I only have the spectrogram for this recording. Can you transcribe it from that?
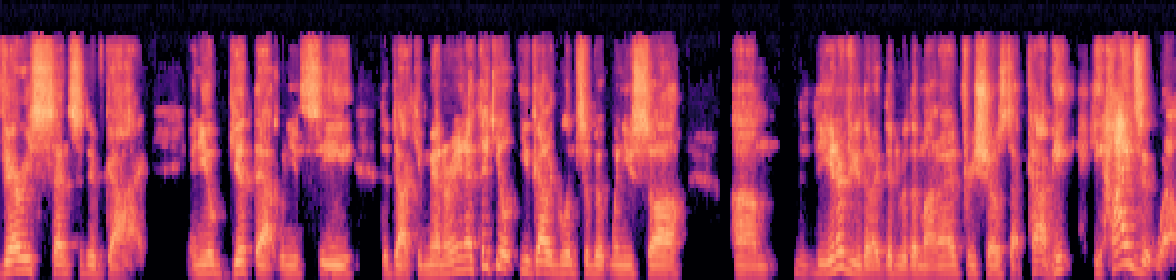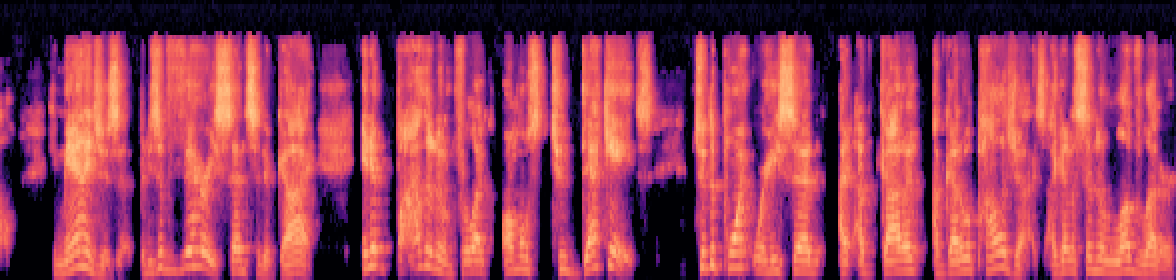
very sensitive guy, and you'll get that when you see the documentary. And I think you you got a glimpse of it when you saw um, the interview that I did with him on adfreeshows.com. He he hides it well. He manages it, but he's a very sensitive guy. And it bothered him for like almost two decades to the point where he said, I, have got to, I've got to apologize. I got to send a love letter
